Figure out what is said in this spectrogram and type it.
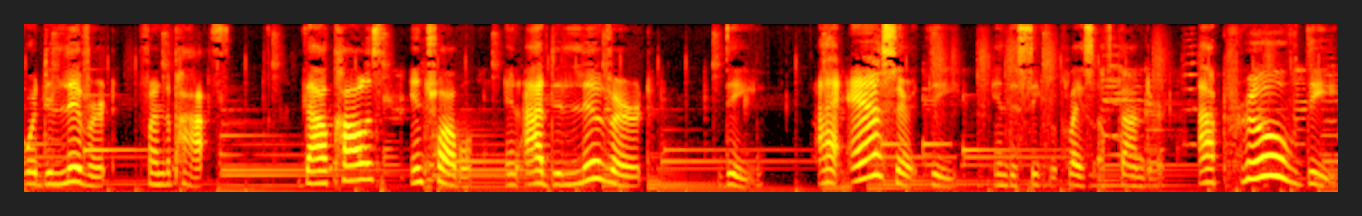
were delivered from the pots. Thou callest in trouble, and I delivered thee. I answered thee in the secret place of thunder. I proved thee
